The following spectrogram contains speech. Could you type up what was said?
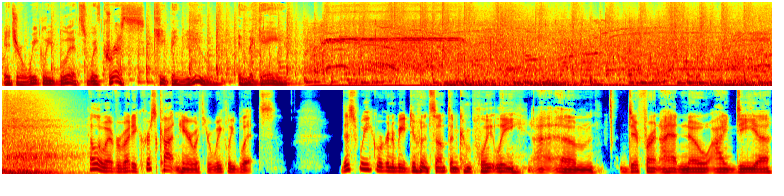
It's your weekly blitz with Chris, keeping you in the game. Hello, everybody. Chris Cotton here with your weekly blitz. This week, we're going to be doing something completely uh, um, different. I had no idea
